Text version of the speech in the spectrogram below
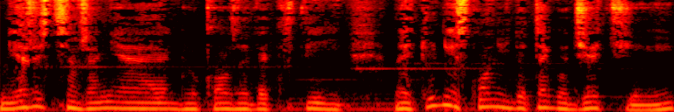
mierzyć stężenie glukozy we krwi. Najtrudniej skłonić do tego dzieci,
